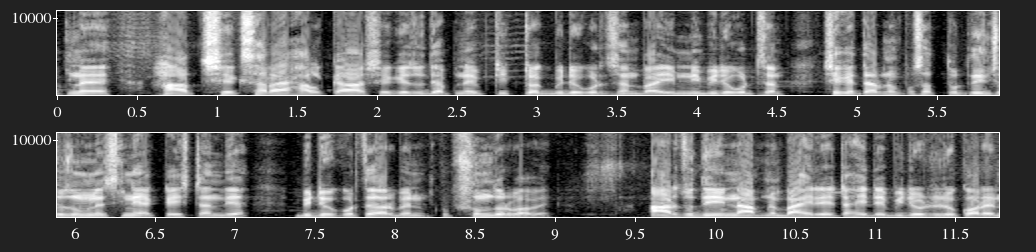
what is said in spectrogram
আপনি হাত শেক ছাড়াই হালকা শেখে যদি আপনি টিকটক ভিডিও করতে চান বা এমনি ভিডিও করতে চান, সেক্ষেত্রে আপনি পঁচাত্তর তিনশো জুম লেন্স নিয়ে একটা স্ট্যান্ড দিয়ে ভিডিও করতে পারবেন খুব সুন্দরভাবে। আর যদি না আপনি বাইরে টাহিটে ভিডিও টিডিও করেন,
